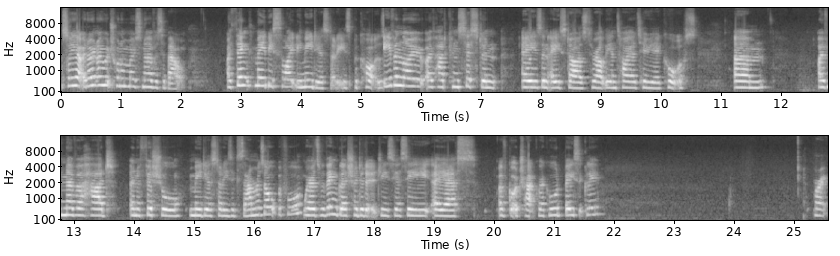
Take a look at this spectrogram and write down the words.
So yeah, I don't know which one I'm most nervous about. I think maybe slightly media studies because even though I've had consistent A's and A stars throughout the entire two-year course, um, I've never had an official media studies exam result before, whereas with English I did it at GCSE, AS, I've got a track record basically. Right.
